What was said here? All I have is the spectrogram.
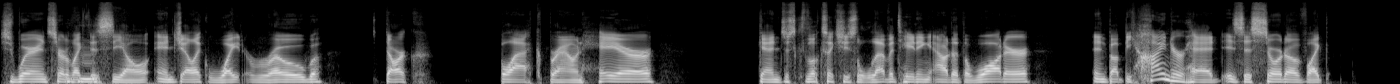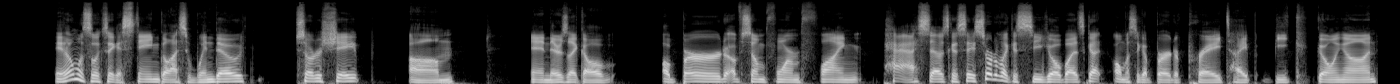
She's wearing sort of like Mhm. this, you know, angelic white robe, dark black brown hair. Again, just looks like she's levitating out of the water. And but behind her head is this sort of like it almost looks like a stained glass window sort of shape. Um and there's like a a bird of some form flying past. I was gonna say sort of like a seagull, but it's got almost like a bird of prey type beak going on.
